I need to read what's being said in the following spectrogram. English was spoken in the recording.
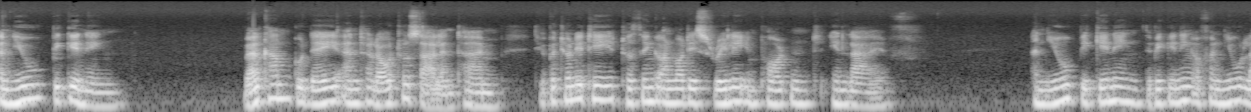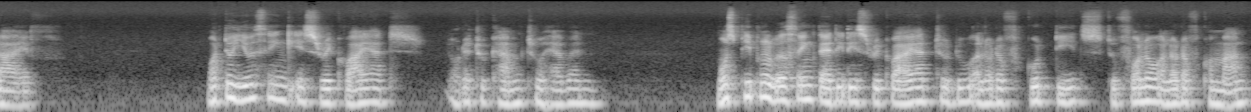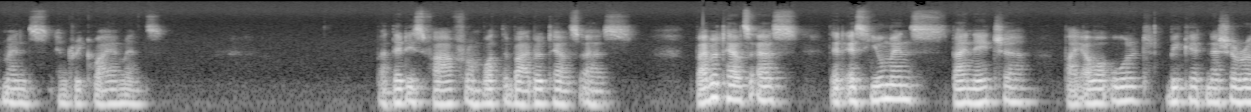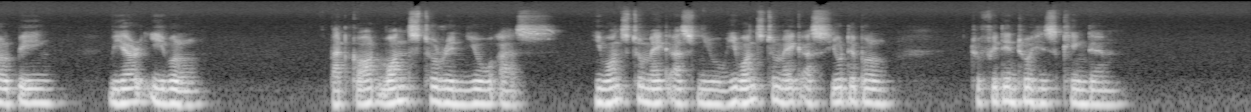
A new beginning. Welcome, good day, and hello to Silent Time, the opportunity to think on what is really important in life. A new beginning, the beginning of a new life. What do you think is required in order to come to heaven? Most people will think that it is required to do a lot of good deeds, to follow a lot of commandments and requirements. But that is far from what the Bible tells us. The Bible tells us that as humans, by nature, by our old, wicked, natural being, we are evil. But God wants to renew us. He wants to make us new. He wants to make us suitable to fit into His kingdom.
